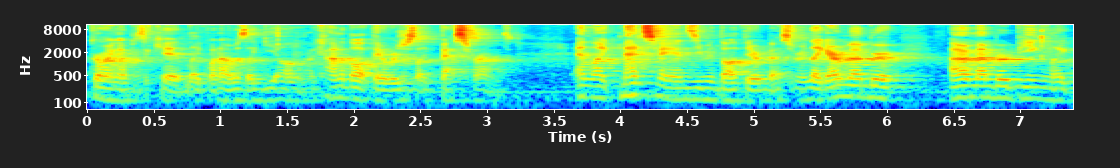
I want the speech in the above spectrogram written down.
growing up as a kid. Like when I was like young, I kind of thought they were just like best friends, and like Mets fans even thought they were best friends. Like I remember, I remember being like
